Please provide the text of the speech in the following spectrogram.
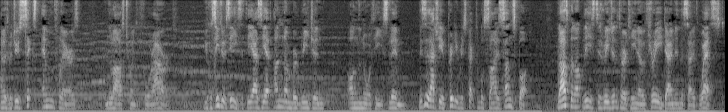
and has produced six M flares in the last 24 hours. You can see to its east the as yet unnumbered region on the northeast limb. This is actually a pretty respectable sized sunspot. Last but not least is region 1303 down in the southwest.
